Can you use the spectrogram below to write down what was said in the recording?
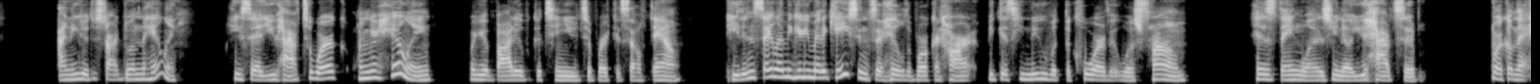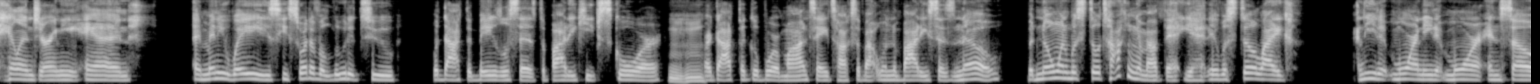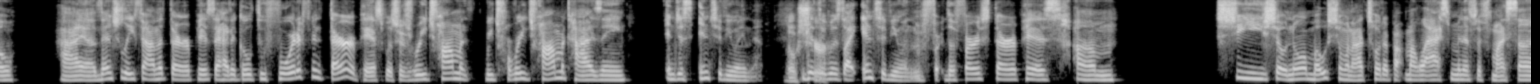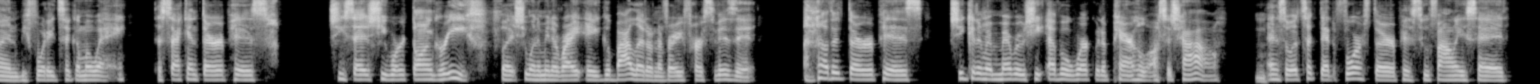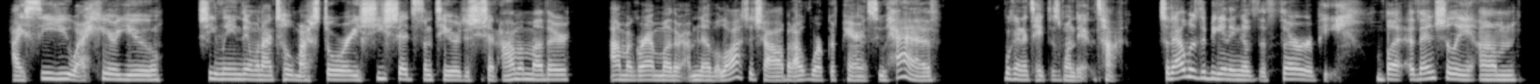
I need you to start doing the healing. He said, you have to work on your healing or your body will continue to break itself down. He didn't say, let me give you medication to heal the broken heart because he knew what the core of it was from. His thing was, you know, you have to work on that healing journey. And in many ways, he sort of alluded to what Dr. Bessel says the body keeps score, mm-hmm. or Dr. Gabor Mate talks about when the body says no. But no one was still talking about that yet. It was still like, I needed more, I needed more. And so I eventually found a therapist. I had to go through four different therapists, which was re traumatizing and just interviewing them. Oh, because sure. it was like interviewing them. The first therapist, um, she showed no emotion when I told her about my last minutes with my son before they took him away. The second therapist, she said she worked on grief, but she wanted me to write a goodbye letter on the very first visit. Another therapist, she couldn't remember if she ever worked with a parent who lost a child. Mm. And so it took that fourth therapist who finally said, I see you, I hear you. She leaned in when I told my story. She shed some tears and she said, I'm a mother. I'm a grandmother. I've never lost a child, but I work with parents who have. We're going to take this one day at a time. So that was the beginning of the therapy. But eventually, um,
